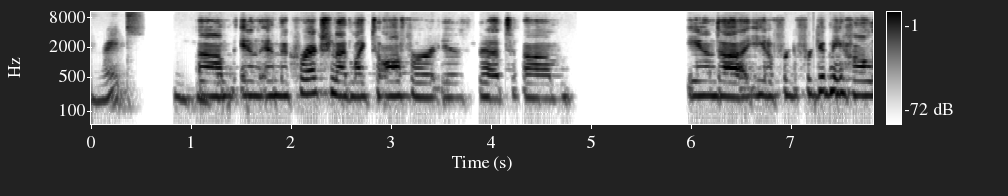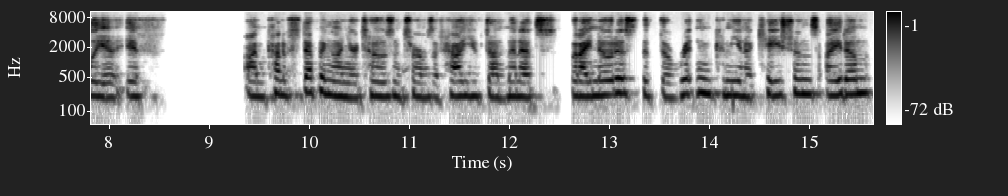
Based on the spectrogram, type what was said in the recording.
All right? Um, and, and the correction I'd like to offer is that, um, and, uh, you know, for, forgive me, Holly, if I'm kind of stepping on your toes in terms of how you've done minutes, but I noticed that the written communications item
